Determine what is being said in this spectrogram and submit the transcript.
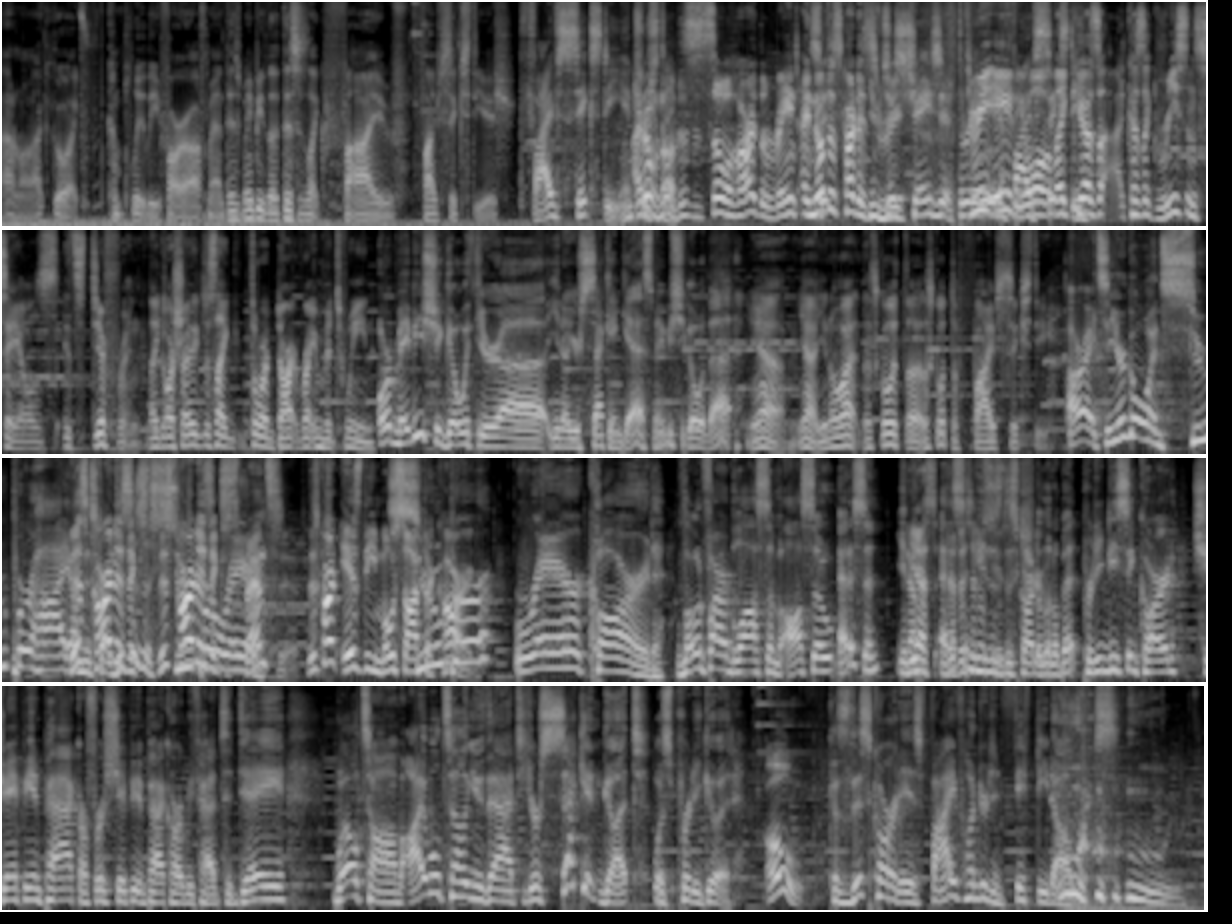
I don't know. I could go like completely far off, man. This maybe like this is like five, five sixty ish. Five sixty. Interesting. I don't know. This is so hard. The range. I know So this card is you re- just changed it 380. 380 to Well, like 560. because because like recent sales, it's different. Like, or should I just like throw a dart right in between? Or maybe you should go with your uh, you know, your second guess. Maybe you should go with that. Yeah, yeah. You know what? Let's go with the let's go with the 560. All right, so you're going super high on This, this card is This ex- a this card is super rare- expensive. This card is the most sought after super card. rare card. Lone Fire Blossom, also Edison. You know, Yes, Edison, Edison uses this card a little bit. Pretty decent card. Champion pack, our first champion pack card we've had today. Well, Tom, I will tell you that your second gut was pretty good. Oh, Because this card is $550.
